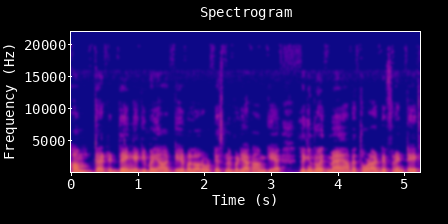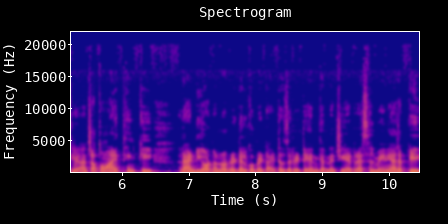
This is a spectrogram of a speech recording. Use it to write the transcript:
हम क्रेडिट देंगे कि भाई हाँ गेबल और ओटिस ने बढ़िया काम किया है। लेकिन रोहित मैं यहाँ पे थोड़ा डिफरेंट टेक लेना चाहता हूँ। आई थिंक कि रैंडी ऑटन और रिडल को अपने टाइटल्स रिटेन करने चाहिए रेसलमेनिया जबकि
